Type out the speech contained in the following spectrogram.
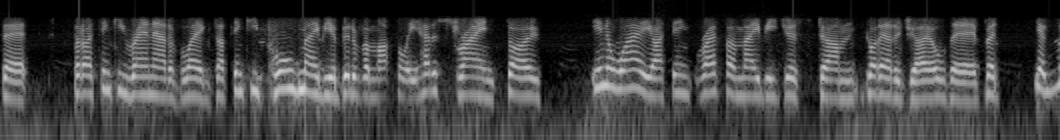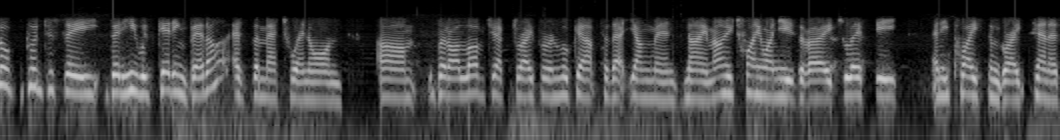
set, but I think he ran out of legs. I think he pulled maybe a bit of a muscle. He had a strain. So, in a way, I think Rafa maybe just um, got out of jail there. But yeah, look, good to see that he was getting better as the match went on. Um, but I love Jack Draper and look out for that young man's name. Only 21 years of age, lefty, and he plays some great tennis.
